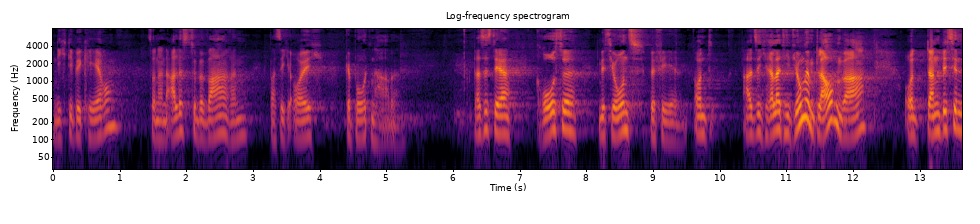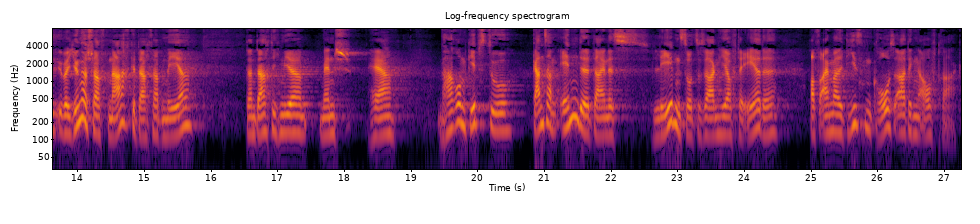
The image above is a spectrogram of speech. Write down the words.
nicht die Bekehrung, sondern alles zu bewahren, was ich euch geboten habe. Das ist der große Missionsbefehl. Und als ich relativ jung im Glauben war und dann ein bisschen über Jüngerschaft nachgedacht habe, mehr, dann dachte ich mir, Mensch, Herr, warum gibst du ganz am Ende deines Lebens sozusagen hier auf der Erde auf einmal diesen großartigen Auftrag?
